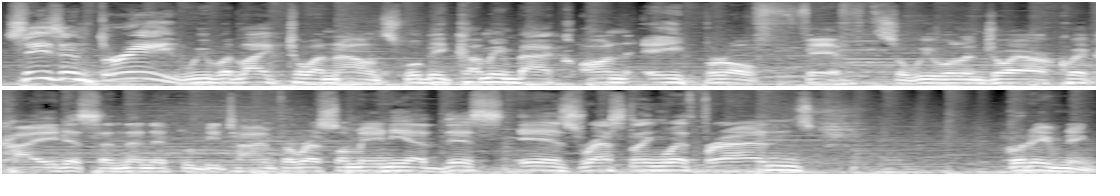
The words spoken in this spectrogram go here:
Season three, we would like to announce, will be coming back on April 5th. So we will enjoy our quick hiatus and then it will be time for WrestleMania. This is Wrestling with Friends. Good evening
